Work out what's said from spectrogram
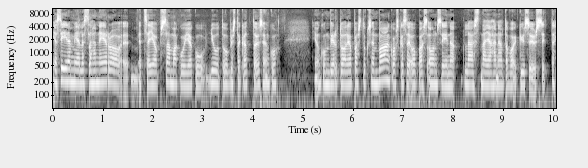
Ja siinä mielessähän ero, että se ei ole sama kuin joku YouTubesta katsoisi jonkun, jonkun virtuaaliopastuksen vaan, koska se opas on siinä läsnä ja häneltä voi kysyä sitten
